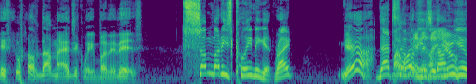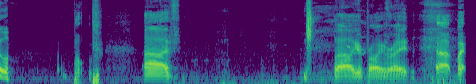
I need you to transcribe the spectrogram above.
is. well, not magically, but it is. Somebody's cleaning it, right? Yeah, That My somebody is is it not you? you. Uh, well, you're probably right, uh, but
